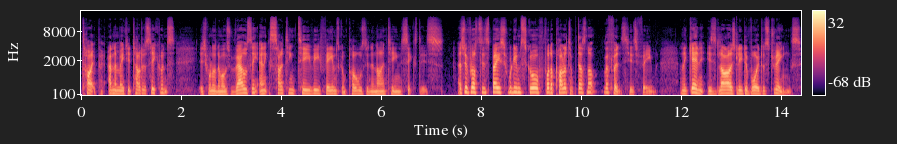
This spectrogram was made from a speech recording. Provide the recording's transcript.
type animated title sequence is one of the most rousing and exciting TV themes composed in the 1960s. As with Lost in Space, Williams' score for the pilot does not reference his theme, and again is largely devoid of strings,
